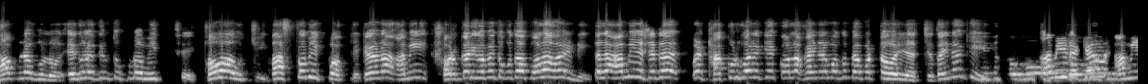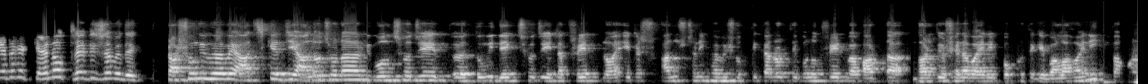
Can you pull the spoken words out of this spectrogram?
ভাবনাগুলো এগুলো কিন্তু পুরো মিথ্যে হওয়া উচিত বাস্তবিক পক্ষে। কেননা আমি সরকারি ভাবে তো কোথাও বলা হয়নি তাহলে আমি সেটা মানে ঠাকুর ঘরে কে কলা খাইনার মতো ব্যাপারটা হয়ে যাচ্ছে তাই নাকি আমি এটা কেন আমি এটাকে কেন থ্রেট হিসেবে দেখব প্রাসঙ্গিকভাবে আজকের যে আলোচনা বলছো যে তুমি দেখছ যে এটা থ্রেট নয়, এটা আনুষ্ঠানিকভাবে সত্যিকার অর্থে কোনো থ্রেট বা বার্তা ভারতীয় সেনাবাহিনীর পক্ষ থেকে বলা হয়নি। কিন্তু আমার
